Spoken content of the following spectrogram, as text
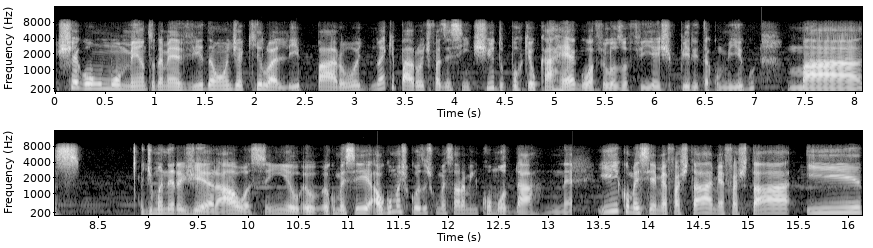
chegou um momento da minha vida onde aquilo ali parou. Não é que parou de fazer sentido, porque eu carrego a filosofia espírita comigo, mas de maneira geral, assim, eu, eu, eu, comecei. Algumas coisas começaram a me incomodar, né? E comecei a me afastar, me afastar e.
